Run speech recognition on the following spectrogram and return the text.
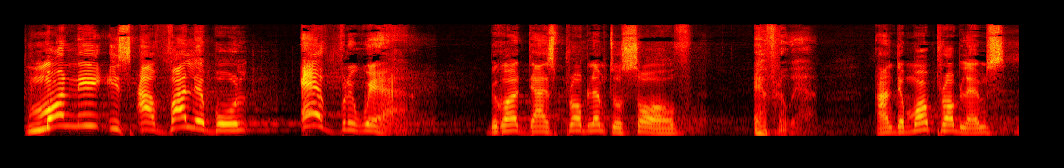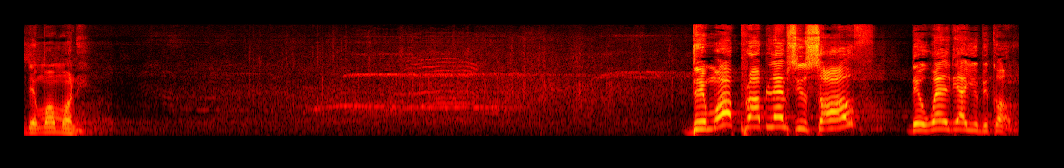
Money is available everywhere because there's problem to solve everywhere. And the more problems, the more money. The more problems you solve, the wealthier you become.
